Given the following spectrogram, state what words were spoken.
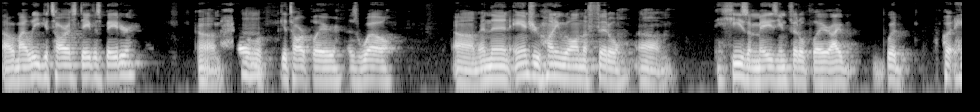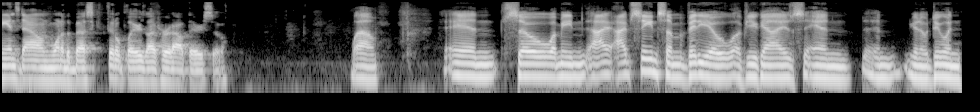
Uh, my lead guitarist Davis Bader, um, mm-hmm. guitar player as well. Um, and then Andrew Honeywell on the fiddle. Um, he's amazing fiddle player. I would put hands down one of the best fiddle players I've heard out there. So, wow. And so, I mean, I, I've seen some video of you guys and and you know doing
